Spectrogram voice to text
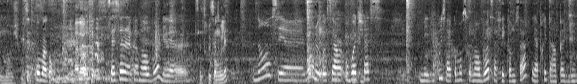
Non, je C'est trop marrant. Alors, Ça sonne comme un hautbois, mais euh, c'est le truc anglais? Non, c'est euh, non, le- c'est un hautbois de chasse. Mais du coup, ça commence comme un hautbois, ça fait comme ça, et après t'as un pavillon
